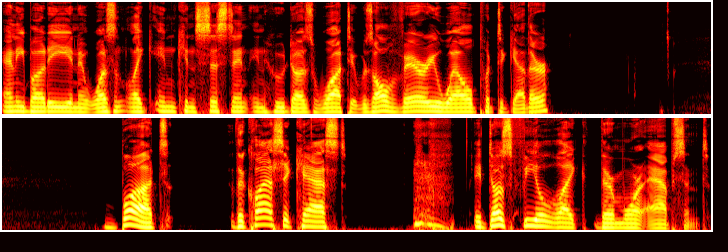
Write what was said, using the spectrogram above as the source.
anybody and it wasn't like inconsistent in who does what. It was all very well put together. But the classic cast it does feel like they're more absent.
